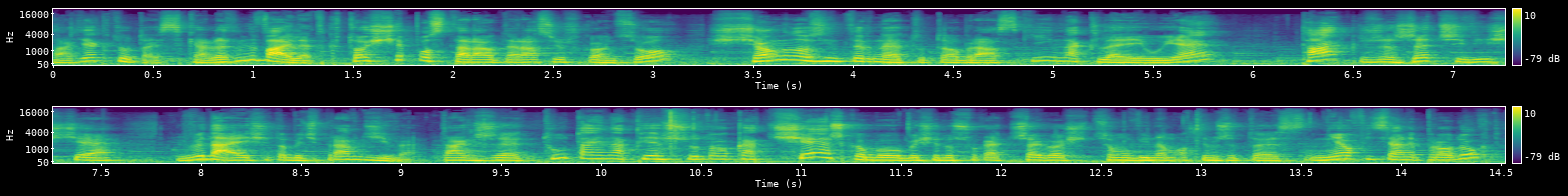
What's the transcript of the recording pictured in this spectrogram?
Tak jak tutaj, Scarlet and Violet. Ktoś się postarał teraz już w końcu, ściągnął z internetu te obrazki, nakleił je, tak, że rzeczywiście wydaje się to być prawdziwe. Także tutaj na pierwszy rzut oka ciężko byłoby się doszukać czegoś, co mówi nam o tym, że to jest nieoficjalny produkt,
